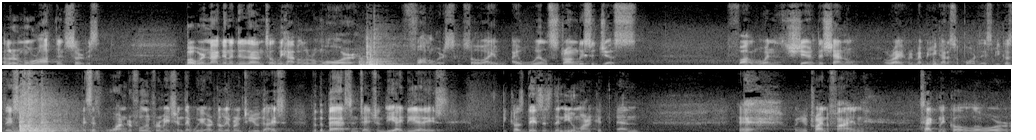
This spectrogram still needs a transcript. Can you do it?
a little more often servicing. But we're not gonna do that until we have a little more followers. So I, I will strongly suggest follow and share the channel. All right, remember you gotta support this because this is this is wonderful information that we are delivering to you guys with the best intention. The idea is because this is the new market and uh, when you're trying to find technical or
